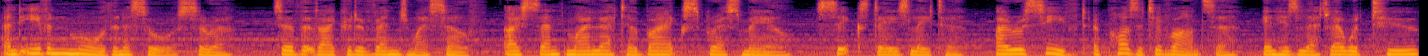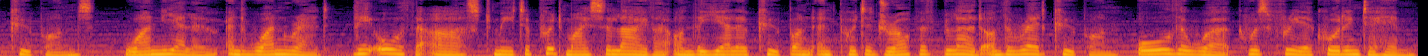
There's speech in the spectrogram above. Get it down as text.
and even more than a sorcerer so that I could avenge myself. I sent my letter by express mail. Six days later, I received a positive answer. In his letter were two coupons, one yellow and one red. The author asked me to put my saliva on the yellow coupon and put a drop of blood on the red coupon. All the work was free according to him.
